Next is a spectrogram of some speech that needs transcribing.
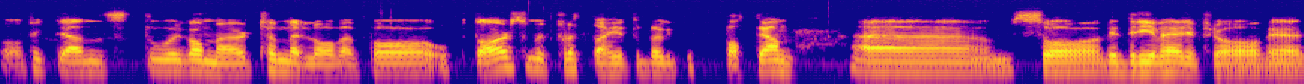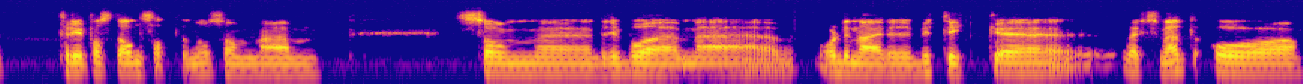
og fikk det en stor, gammel tømmerlåve på Oppdal som vi flytta hit og bygde opp igjen. Uh, så vi driver herifra. og Vi tre faste ansatte nå som um, som eh, driver både med ordinær butikkvirksomhet og,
